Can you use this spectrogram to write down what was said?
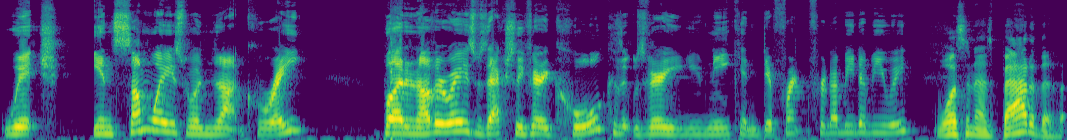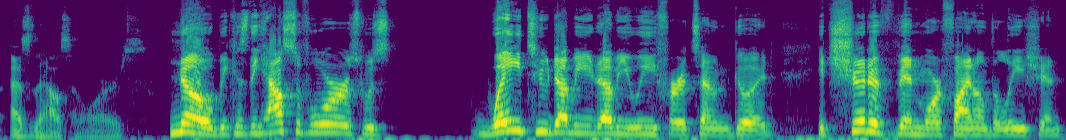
which in some ways was not great, but in other ways was actually very cool because it was very unique and different for. WWE. Wasn't as bad as the, as the House of Horrors. No, because the House of Horrors was way too WWE for its own good. It should have been more Final Deletion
